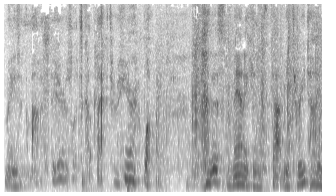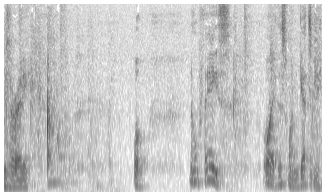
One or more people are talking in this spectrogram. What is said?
Amazing amount of stairs. Let's cut back through here. Whoa. This mannequin's got me three times already. Whoa. No face. Boy, this one gets me.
